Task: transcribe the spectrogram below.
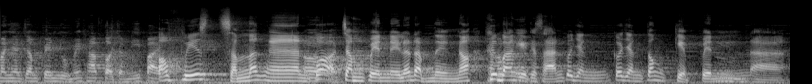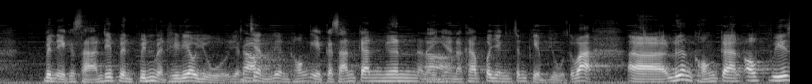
มันยังจำเป็นอยู่ไหมครับ ต่อจากนี้ไป ออฟฟิศสำนักงานเออก็จำเป็นในระดับหนึ่งเนาะคือบางเอกสารก็ยังก็ยังต้องเก็บเป็นอืมอ่าเป็นเอกสารที่เป็น print material อยู่ อย่างครับเช่น เรื่องของเอกสารการเงินอะไรอ่าเงี้ยนะครับก็ยังจำเก็บอยู่แต่ว่าอ่าเรื่องของการออฟฟิศ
